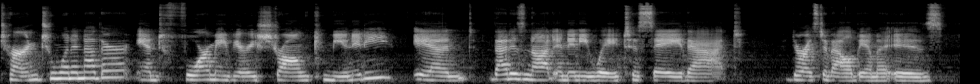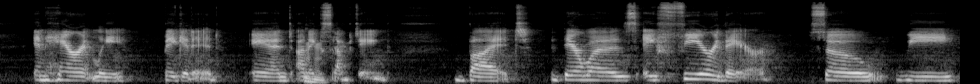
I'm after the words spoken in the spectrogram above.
turn to one another and form a very strong community. And that is not in any way to say that the rest of Alabama is inherently bigoted and mm-hmm. unaccepting. Mm-hmm. But there was a fear there so we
